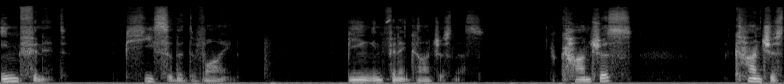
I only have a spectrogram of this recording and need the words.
infinite piece of the divine, being infinite consciousness. You're conscious, conscious,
